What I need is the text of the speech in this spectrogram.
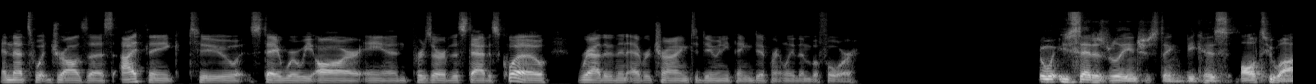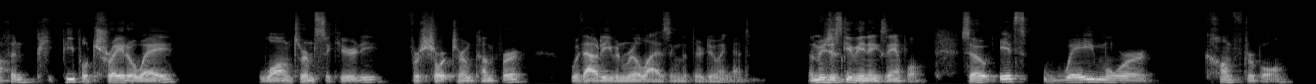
and that's what draws us i think to stay where we are and preserve the status quo rather than ever trying to do anything differently than before. What you said is really interesting because all too often people trade away long-term security for short-term comfort without even realizing that they're doing it. Let me just give you an example. So it's way more comfortable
